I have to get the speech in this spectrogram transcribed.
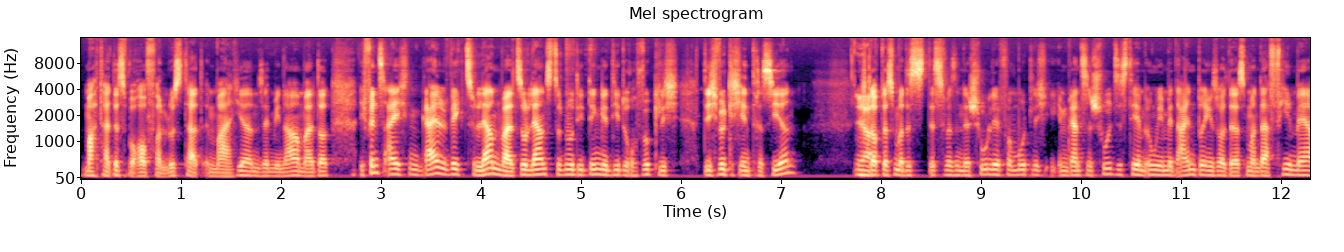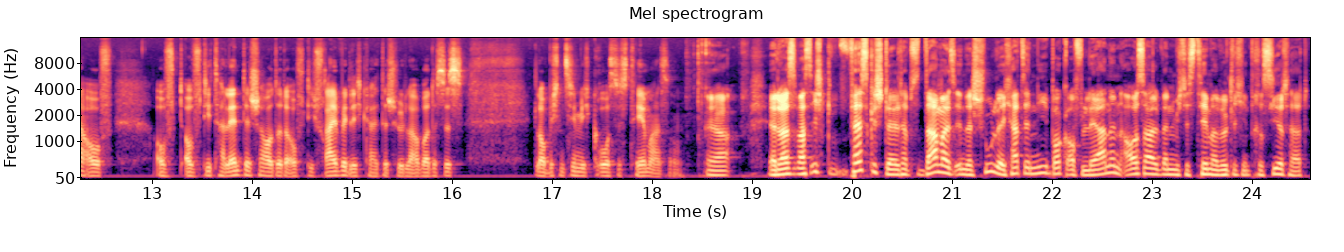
macht halt das, worauf er Lust hat, mal hier ein Seminar, mal dort. Ich finde es eigentlich einen geilen Weg zu lernen, weil so lernst du nur die Dinge, die du auch wirklich, dich wirklich interessieren ja. Ich glaube, dass man das, das, was in der Schule vermutlich im ganzen Schulsystem irgendwie mit einbringen sollte, dass man da viel mehr auf, auf, auf die Talente schaut oder auf die Freiwilligkeit der Schüler. Aber das ist, glaube ich, ein ziemlich großes Thema. So. Ja, ja was, was ich festgestellt habe, so damals in der Schule, ich hatte nie Bock auf Lernen, außer halt, wenn mich das Thema wirklich interessiert hat.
